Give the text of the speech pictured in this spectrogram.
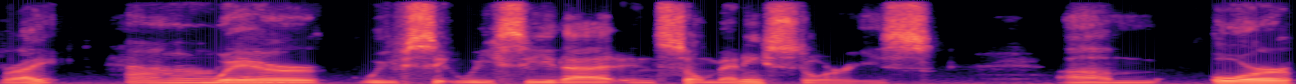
right? Oh, yeah. where we've see we see that in so many stories um or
